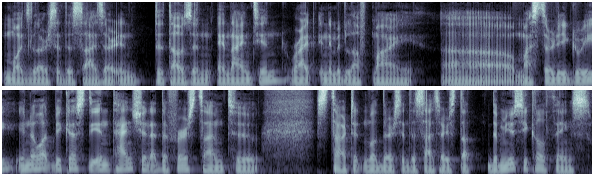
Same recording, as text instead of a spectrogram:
modular synthesizer in 2019 right in the middle of my uh, master degree. You know what? Because the intention at the first time to start at modular synthesizer is not the musical things,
